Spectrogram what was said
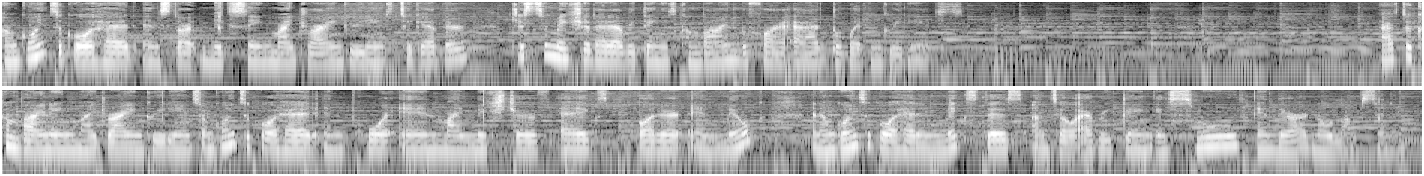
I'm going to go ahead and start mixing my dry ingredients together just to make sure that everything is combined before I add the wet ingredients. After combining my dry ingredients, I'm going to go ahead and pour in my mixture of eggs, butter, and milk. And I'm going to go ahead and mix this until everything is smooth and there are no lumps in it.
